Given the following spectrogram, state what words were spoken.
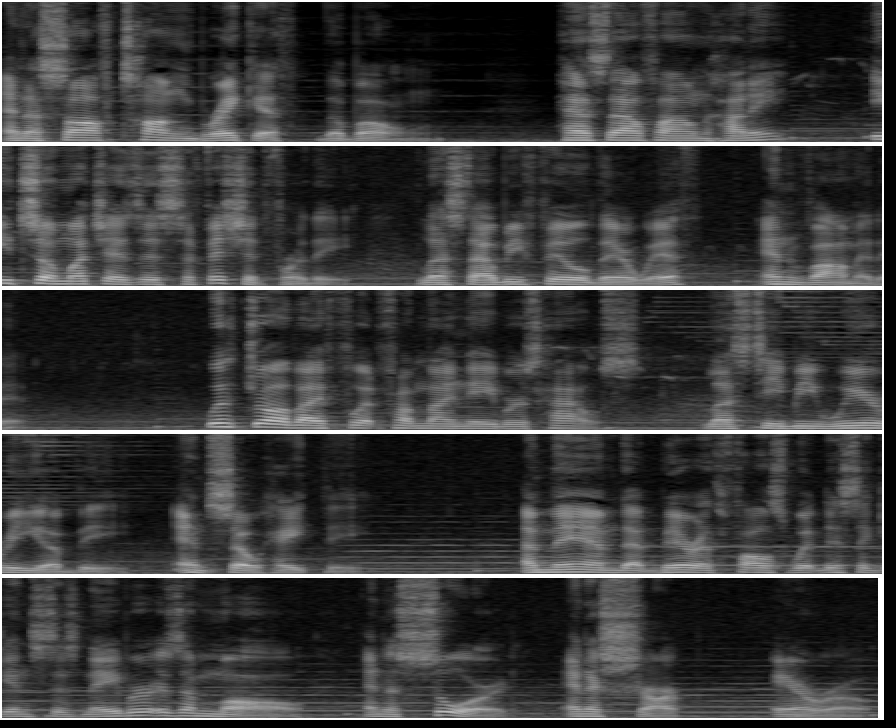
and a soft tongue breaketh the bone. Hast thou found honey? Eat so much as is sufficient for thee, lest thou be filled therewith, and vomit it. Withdraw thy foot from thy neighbor's house, lest he be weary of thee, and so hate thee. A man that beareth false witness against his neighbor is a maul, and a sword, and a sharp arrow.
